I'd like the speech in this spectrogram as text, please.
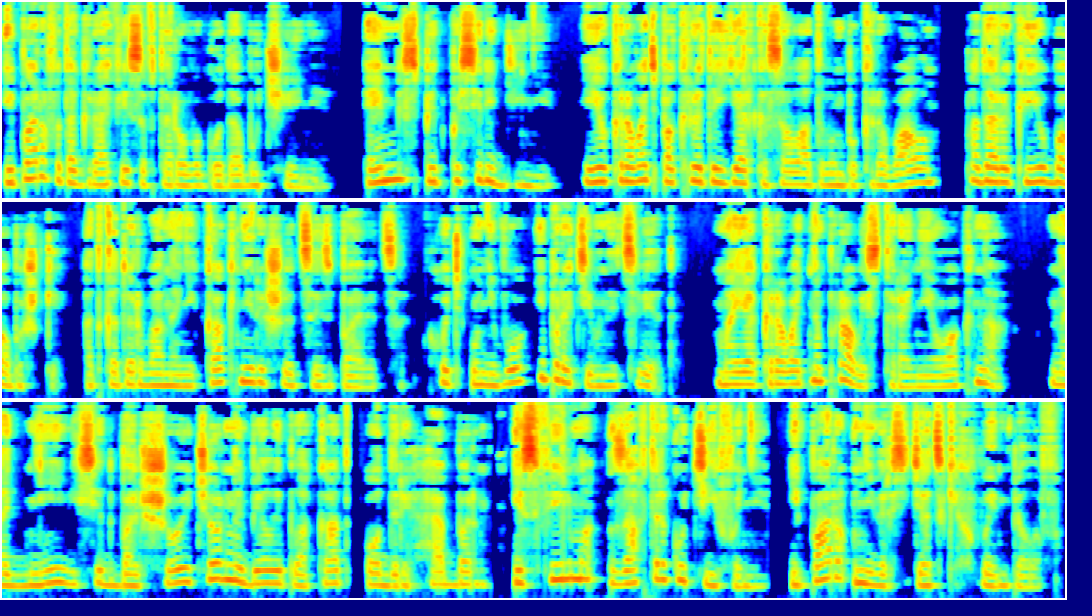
и пара фотографий со второго года обучения. Эмми спит посередине, ее кровать покрыта ярко-салатовым покрывалом, подарок ее бабушке, от которого она никак не решится избавиться, хоть у него и противный цвет. Моя кровать на правой стороне у окна. Над ней висит большой черно-белый плакат Одри Хепберн из фильма «Завтрак у Тиффани» и пара университетских вымпелов.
